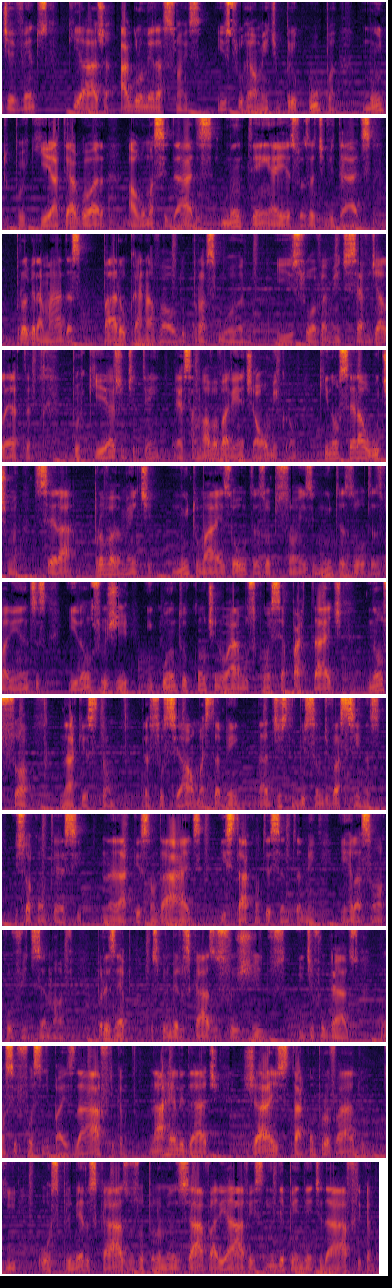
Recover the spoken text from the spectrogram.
de eventos que haja aglomerações. Isso realmente preocupa muito porque até agora algumas cidades mantêm aí suas atividades programadas para o carnaval do próximo ano. E isso obviamente serve de alerta, porque a gente tem essa nova variante, a Omicron, que não será a última, será provavelmente muito mais outras opções e muitas outras variantes irão surgir enquanto continuarmos com esse apartheid, não só na questão social, mas também na distribuição de vacinas. Isso acontece na questão da AIDS e está acontecendo também em relação à Covid-19. Por exemplo, os primeiros casos surgidos e divulgados como se fossem de países da África, na realidade já está comprovado que os primeiros casos, ou pelo menos já variáveis, independente da África,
